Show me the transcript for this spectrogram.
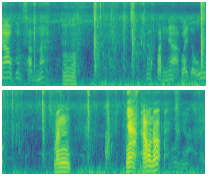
ยาวเครื่องสันนะอืมเครื่องปั่นยากอะไรก็โอ้มันยากเฮาเนาะโอ้ยยากเลย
